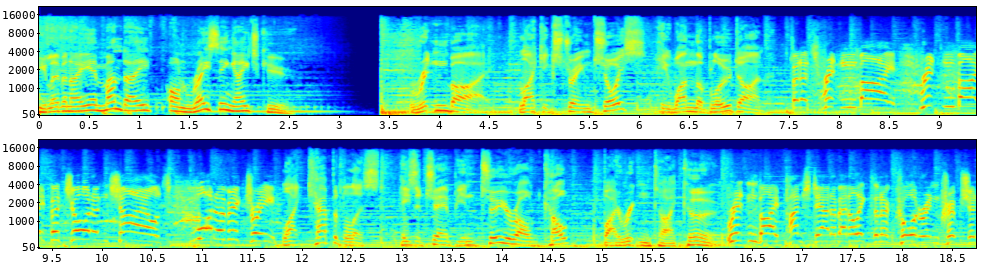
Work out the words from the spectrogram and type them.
11am Monday on Racing HQ. Written by, like Extreme Choice, he won the Blue Diamond. but it's written by, written by for Jordan Childs. What a victory! Like Capitalist, he's a champion two-year-old colt by Written Tycoon. Written by, punched out about a length and a quarter encryption.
